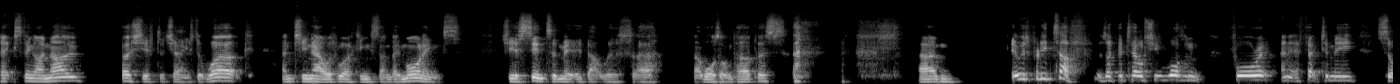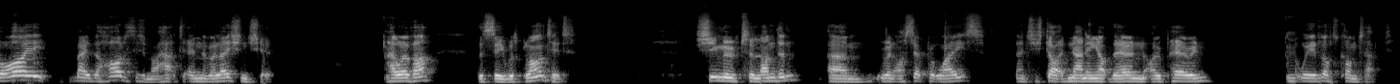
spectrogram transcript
Next thing I know, her shift had changed at work, and she now was working Sunday mornings. She has since admitted that was uh, that was on purpose. um, it was pretty tough, as I could tell she wasn't for it, and it affected me. So I made the hard decision. I had to end the relationship. However, the seed was planted. She moved to London. Um, we went our separate ways, and she started nannying up there and au pairing we had lost contact.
